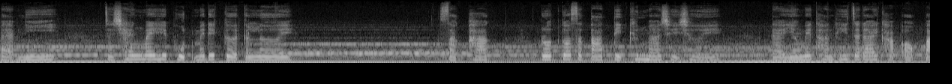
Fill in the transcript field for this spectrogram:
แบบนี้ จะแช่งไม่ให้ผุดไม่ได้เกิดกันเลย สักพัก รถก็สตาร์ทติดขึ้นมาเฉยๆ แต่ยังไม่ทันที่จะได้ขับออกไป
